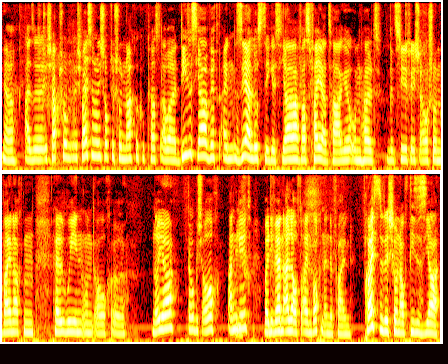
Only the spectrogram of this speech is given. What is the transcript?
Ja, also ich habe schon, ich weiß noch nicht, ob du schon nachgeguckt hast, aber dieses Jahr wird ein sehr lustiges Jahr, was Feiertage und halt spezifisch auch schon Weihnachten, Halloween und auch äh, Neujahr, glaube ich auch, angeht, weil die werden alle auf ein Wochenende fallen. Freust du dich schon auf dieses Jahr?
